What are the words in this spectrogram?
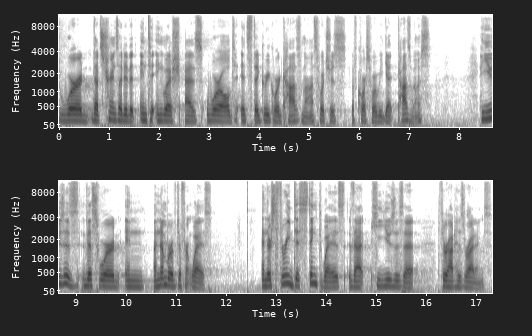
word that's translated into English as world. It's the Greek word cosmos, which is, of course, where we get cosmos. He uses this word in a number of different ways. And there's three distinct ways that he uses it throughout his writings.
